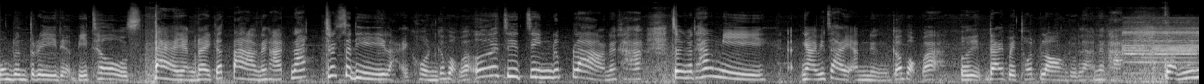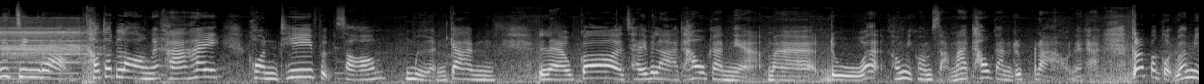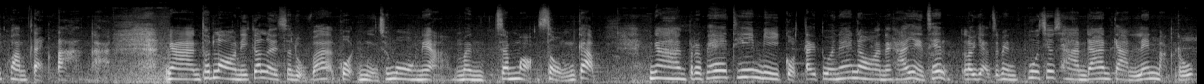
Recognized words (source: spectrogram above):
วงดนตรี The Beatles แต่อย่างไรก็ตามนะคะ นักทฤษฎีหลายคนก็บอกว่าเออจริงหรือเปล่านะคะจนกระทั่งมีงานวิจัยอันหนึ่งก็บอกว่าเอยได้ไปทดลองดูแล้วนะคะกฎนี้ไม่จริงหรอกเขาทดลองนะคะให้คนที่ฝึกซ้อมเหมือนกัน แล้วก็ใช้เวลาเท่ากันเนี่ยมาดูว่าเขามีความสามารถเท่ากันหรือเปล่านะคะ ก็ปรากฏว่ามีความแตกต่างค่ะ งานทดลองนี้ก็เลยสรุปว่ากฎหมื่นชั่วโมงเนี่ยมันจะเหมาะสมกับงานประเภทที่มีกฎตายตัวแน่นอนนะคะ อย่างเช่น เราอยากจะเป็นผู้เชี่ยวชาญด้านการเล่นหมากรุก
